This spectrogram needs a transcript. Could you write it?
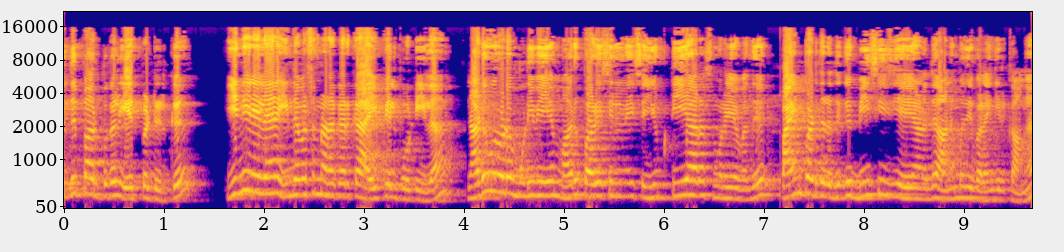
எதிர்பார்ப்புகள் ஏற்பட்டிருக்கு. இந்நிலையில இந்த வருஷம் நடக்க இருக்க ஐபிஎல் போட்டியில நடுவரோட முடிவையை மறுபரிசீலனை செய்யும் டிஆர்எஸ் முறையை வந்து பயன்படுத்துறதுக்கு பிசிசிஐ ஆனது அனுமதி வழங்கியிருக்காங்க.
